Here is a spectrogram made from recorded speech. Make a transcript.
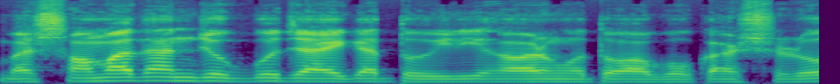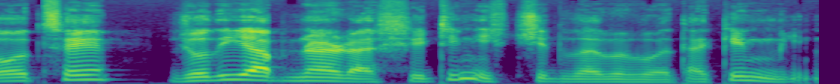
বা সমাধানযোগ্য জায়গা তৈরি হওয়ার মতো অবকাশ রয়েছে। যদি আপনার রাশিটি নিশ্চিতভাবে হয়ে থাকে, মিন।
